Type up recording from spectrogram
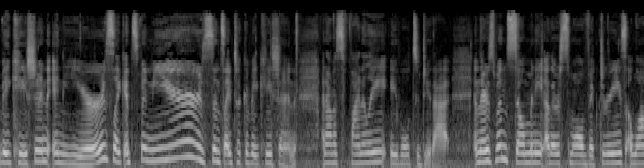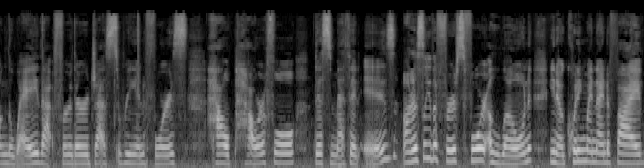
vacation in years. Like, it's been years since I took a vacation, and I was finally able to do that. And there's been so many other small victories along the way that further just reinforce how powerful this method is. Honestly, the first four alone, you know, quitting my nine to five,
